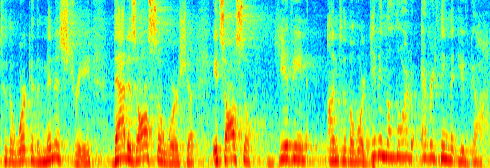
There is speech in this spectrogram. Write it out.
to the work of the ministry. That is also worship. It's also giving unto the Lord, giving the Lord everything that you've got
